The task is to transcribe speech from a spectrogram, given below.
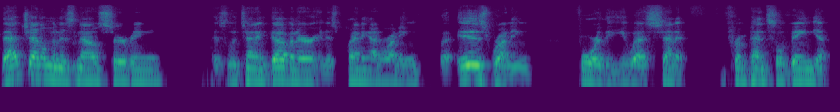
That gentleman is now serving as lieutenant governor and is planning on running, uh, is running for the US Senate from Pennsylvania.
